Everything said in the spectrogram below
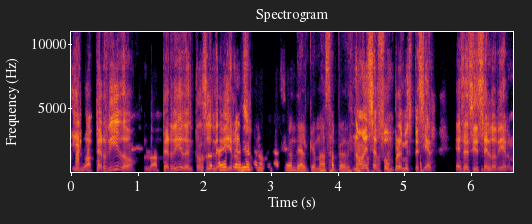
Y, lo ha perdido, lo ha perdido. Entonces le dieron. Perdió nominación de al que más ha perdido. No, ese fue un premio especial. Ese sí se lo dieron.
